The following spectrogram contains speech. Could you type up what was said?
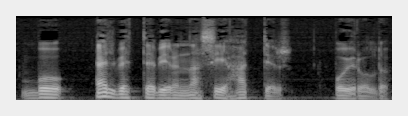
bu elbette bir nasihattir buyuruldu.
